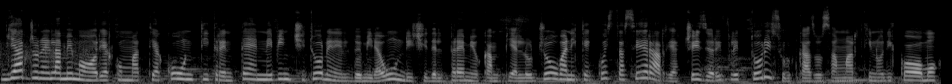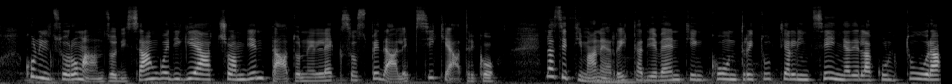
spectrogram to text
Viaggio nella memoria con Mattia Conti, trentenne, vincitore nel 2011 del premio Campiello Giovani, che questa sera ha riacceso i riflettori sul caso San Martino di Como, con il suo romanzo di sangue e di ghiaccio ambientato nell'ex ospedale psichiatrico. La settimana è ricca di eventi e incontri, tutti all'insegna della cultura.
